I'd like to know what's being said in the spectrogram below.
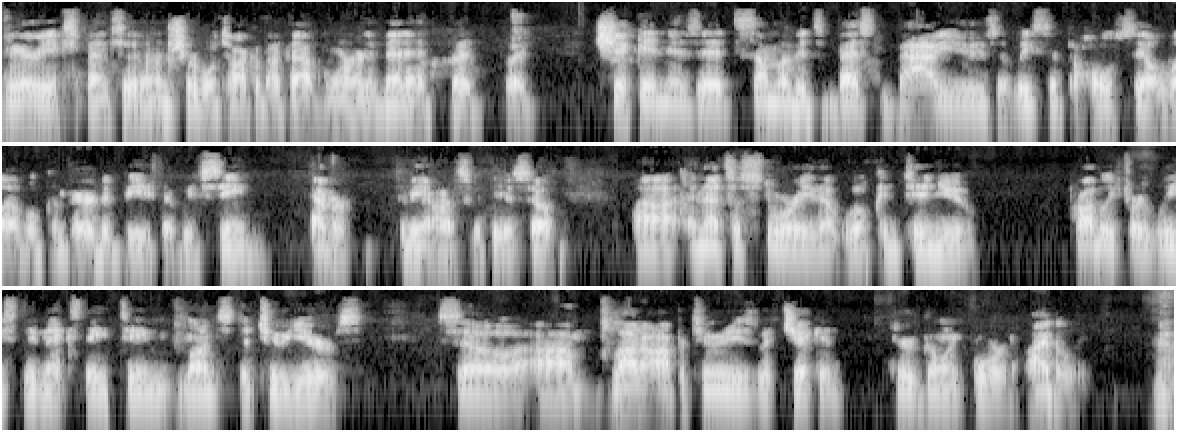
very expensive, and I'm sure we'll talk about that more in a minute. But but chicken is at some of its best values, at least at the wholesale level, compared to beef that we've seen ever. To be honest with you, so uh, and that's a story that will continue probably for at least the next 18 months to two years. So um, a lot of opportunities with chicken here going forward, I believe. Yeah.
